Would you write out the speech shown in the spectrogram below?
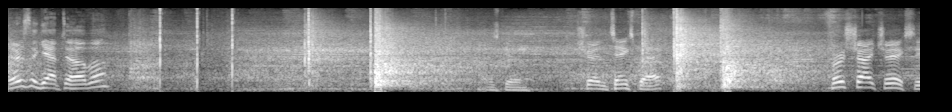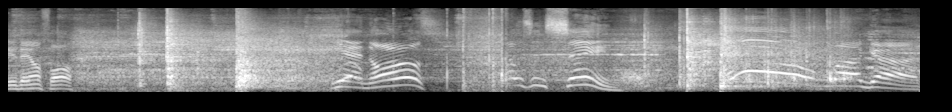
There's the gap to Hubba. That was good. Shred the tanks back. First try tricks, dude. They don't fall. Yeah, Gnarls. That was insane. Oh my God.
